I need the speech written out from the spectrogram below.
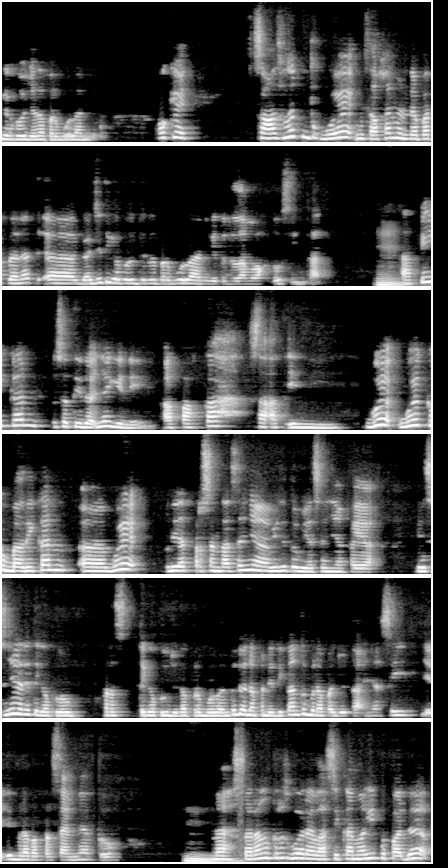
30 juta per bulan gitu. Oke, okay. sangat sulit untuk gue misalkan mendapat dana uh, gaji 30 juta per bulan gitu dalam waktu singkat. Hmm. Tapi kan setidaknya gini, apakah saat ini gue gue kembalikan uh, gue lihat persentasenya di situ biasanya kayak biasanya dari 30 per 30 juta per bulan itu dana pendidikan tuh berapa jutanya sih? Jadi berapa persennya tuh? Hmm. Nah, sekarang terus gue relasikan lagi kepada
